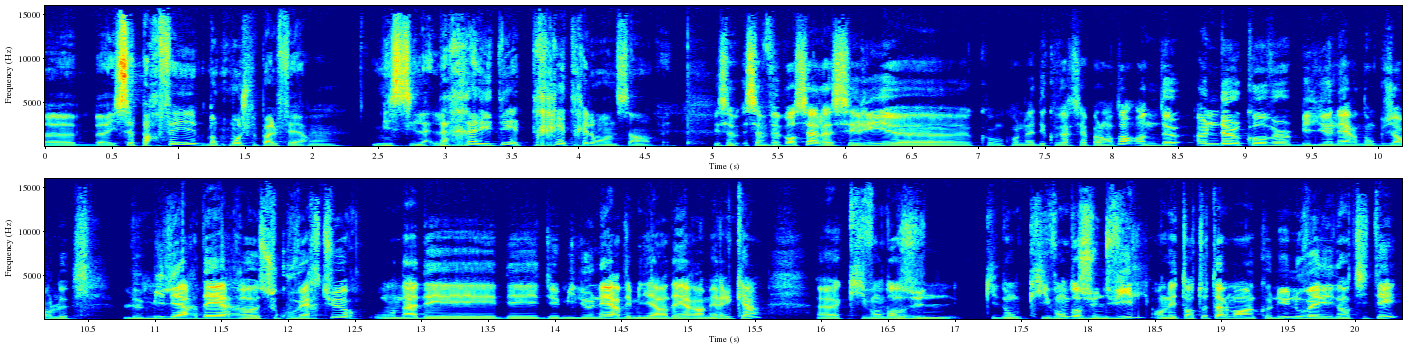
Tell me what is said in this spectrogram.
euh, bah c'est parfait donc moi je peux pas le faire Ouais. Mais la, la réalité est très très loin de ça en fait. Et ça, me fait penser à la série euh, qu'on a découverte il y a pas longtemps, Under, Undercover Billionaire, donc genre le, le milliardaire euh, sous couverture, où on a des, des, des millionnaires, des milliardaires américains euh, qui vont dans une qui donc qui vont dans une ville en étant totalement inconnus, nouvelle identité,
